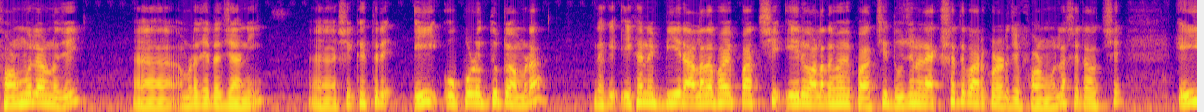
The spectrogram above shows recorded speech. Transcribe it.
ফর্মুলা অনুযায়ী আমরা যেটা জানি সেক্ষেত্রে এই ওপরের দুটো আমরা দেখি, এখানে বি এর আলাদাভাবে পাচ্ছি, এরও আলাদাভাবে পাচ্ছি। দুজনের একসাথে বার করার যে ফর্মুলা সেটা হচ্ছে, এই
